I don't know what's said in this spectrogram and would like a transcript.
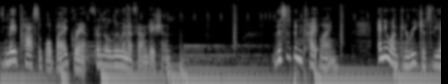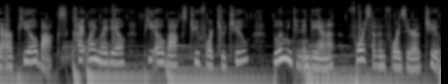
is made possible by a grant from the Lumina Foundation. This has been Kiteline. Anyone can reach us via our P.O. Box, Kiteline Radio, P.O. Box 2422, Bloomington, Indiana 47402.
